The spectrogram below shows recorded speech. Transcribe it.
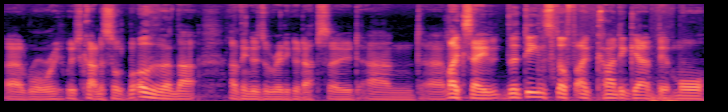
uh, Rory, which kind of sucked, but other than that, I think it was a really good episode. And uh, like I say, the Dean stuff I kind of get a bit more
